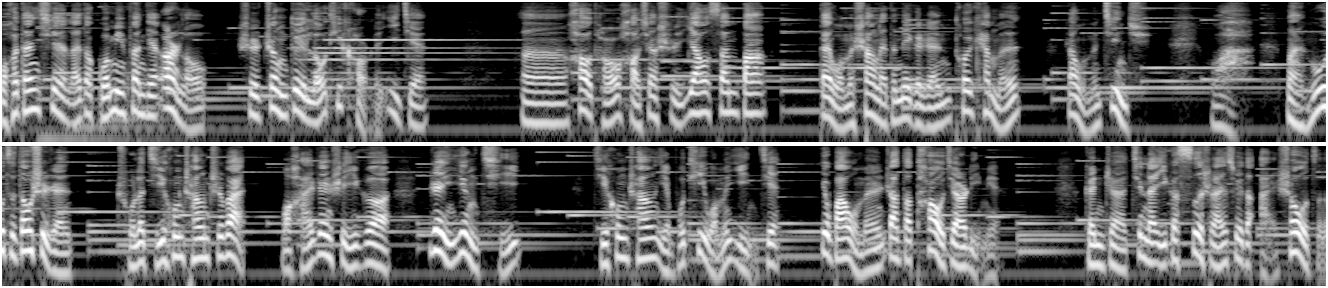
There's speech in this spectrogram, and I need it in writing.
我和丹谢来到国民饭店二楼，是正对楼梯口的一间。嗯，号头好像是幺三八。带我们上来的那个人推开门，让我们进去。哇，满屋子都是人，除了吉鸿昌之外，我还认识一个任应奇。吉鸿昌也不替我们引荐，又把我们让到套间里面。跟着进来一个四十来岁的矮瘦子。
